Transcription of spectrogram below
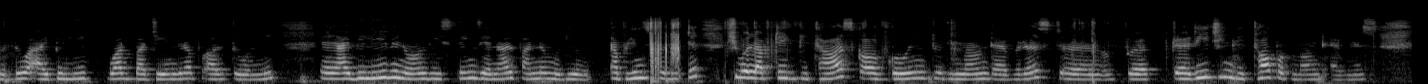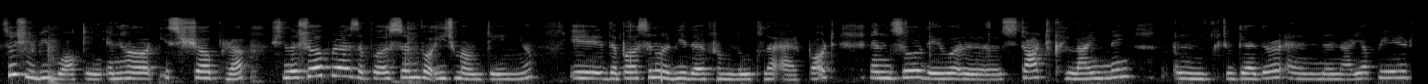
could do I believe what Bachendri Pal told me I believe in all these things என்னால் பண்ண முடியும். அப்படின்னு சொல்லிட்டு she will uptake the task of going to the Mount Everest reaching the top of Mount Everest so she'll be walking in her is Sherpa the Sherpa is a person for each mountaineer. Eh, The person will be there from Lukla airport, and so they will start climbing um, together. And நிறைய பேர்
